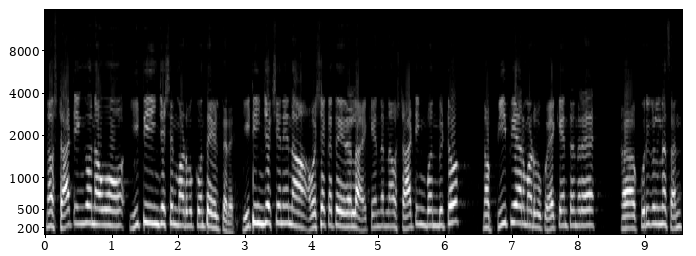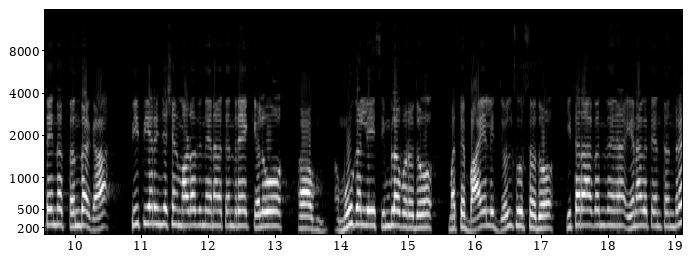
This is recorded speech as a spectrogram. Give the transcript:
ನಾವು ಸ್ಟಾರ್ಟಿಂಗು ನಾವು ಇ ಟಿ ಇಂಜೆಕ್ಷನ್ ಮಾಡಬೇಕು ಅಂತ ಹೇಳ್ತಾರೆ. ಇ ಟಿ ಇಂಜೆಕ್ಷನ್ ಏನು ಅವಶ್ಯಕತೆ ಇರಲ್ಲ. ಯಾಕೆಂದ್ರೆ ನಾವು ಸ್ಟಾರ್ಟಿಂಗ್ ಬಂದ್ಬಿಟ್ಟು ನಾವು ಪಿ ಪಿ ಆರ್ ಮಾಡಬೇಕು. ಯಾಕೆ ಅಂತಂದರೆ ಕುರಿಗಳನ್ನ ಸಂತೆಯಿಂದ ತಂದಾಗ ಪಿ ಪಿ ಆರ್ ಇಂಜೆಕ್ಷನ್ ಮಾಡೋದ್ರಿಂದ ಏನಾಗುತ್ತೆ ಅಂದರೆ ಕೆಲವು ಮೂಗಲ್ಲಿ ಸಿಂಬಳ ಬರೋದು, ಮತ್ತು ಬಾಯಲ್ಲಿ ಜೊಲ್ ಸೂರಿಸೋದು, ಈ ಥರ ಆಗೋದ್ರಿಂದ ಏನಾಗುತ್ತೆ ಅಂತಂದರೆ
